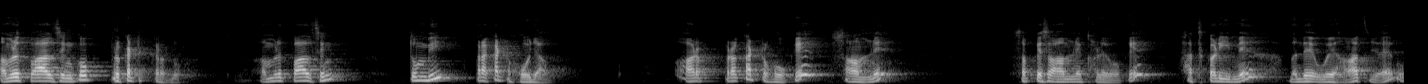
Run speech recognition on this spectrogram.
अमृतपाल सिंह को प्रकट कर दो। अमृतपाल सिंह, तुम भी प्रकट हो जाओ। और प्रकट होके सामने, सबके सामने खड़े होके हथकड़ी में बंधे हुए हाथ जो है वो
